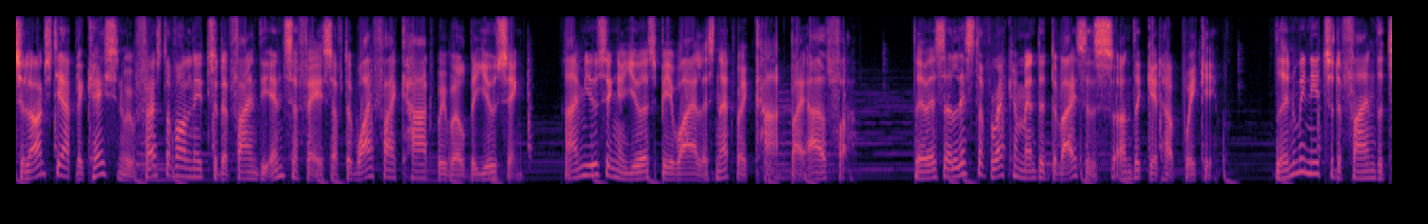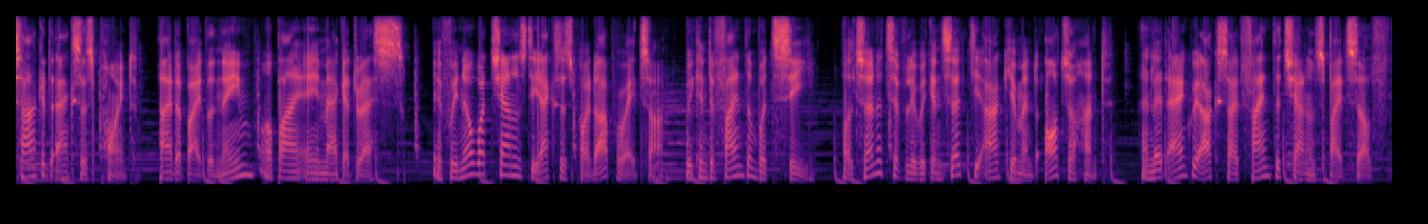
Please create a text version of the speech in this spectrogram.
to launch the application, we first of all need to define the interface of the Wi-Fi card we will be using. I'm using a USB wireless network card by Alpha. There is a list of recommended devices on the GitHub wiki. Then we need to define the target access point, either by the name or by a MAC address. If we know what channels the access point operates on, we can define them with C. Alternatively, we can set the argument AutoHunt and let Angry Oxide find the channels by itself.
